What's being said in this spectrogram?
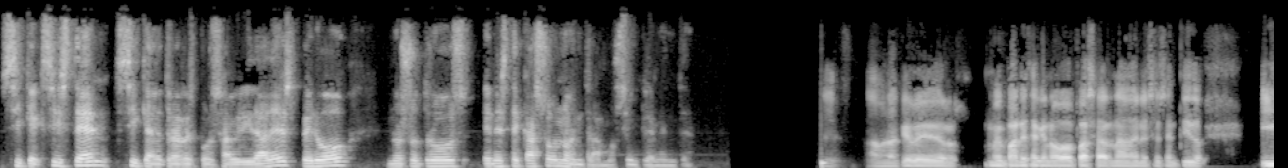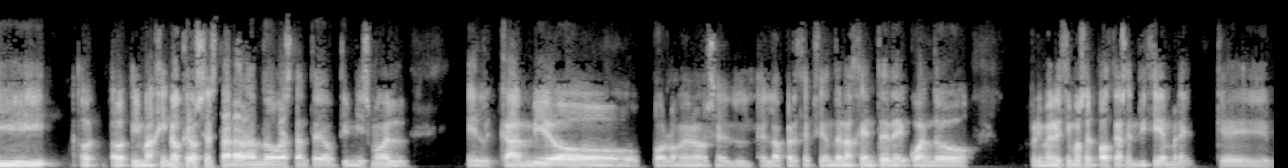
sí que existen sí que hay otras responsabilidades pero nosotros en este caso no entramos simplemente. Habrá que ver. Me parece que no va a pasar nada en ese sentido. Y o, imagino que os estará dando bastante optimismo el el cambio, por lo menos el, en la percepción de la gente de cuando primero hicimos el podcast en diciembre, que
